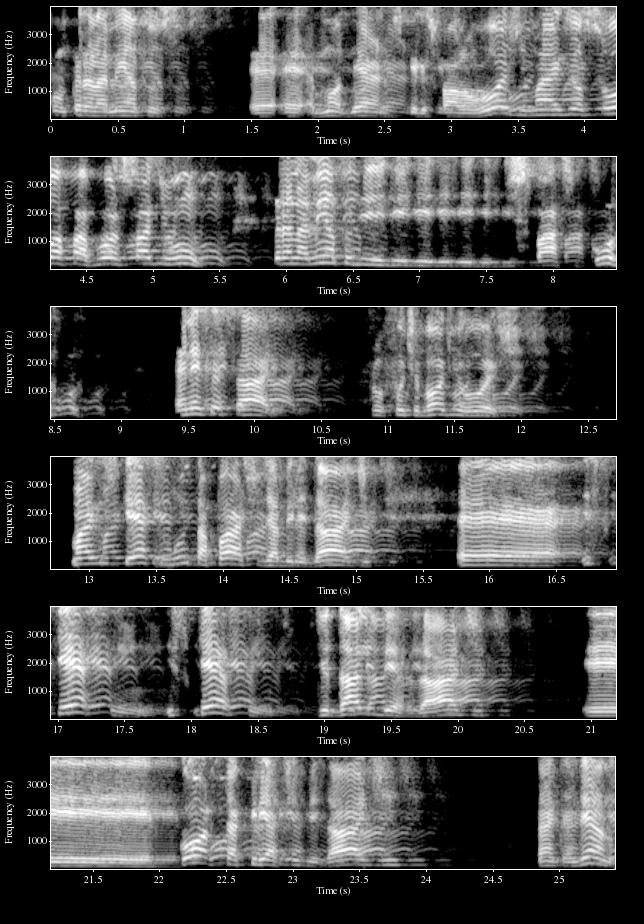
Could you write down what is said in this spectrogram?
com treinamentos é, é, modernos que eles falam hoje, mas eu sou a favor só de um. Treinamento de, de, de, de espaço curto é necessário para o futebol de hoje. Mas esquecem muita parte de habilidade, é, esquecem, esquecem de dar liberdade e corta a criatividade, tá entendendo?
